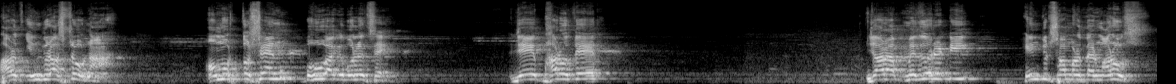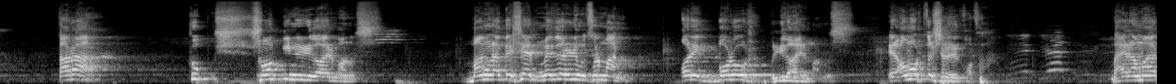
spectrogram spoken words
ভারত হিন্দু রাষ্ট্র না। অমর্ত্য সেন বহু আগে বলেছে যে ভারতের যারা মেজরিটি হিন্দু সম্প্রদায়ের মানুষ, তারা খুব সংকীর্ণ হৃদয়ের মানুষ। বাংলাদেশের মেজরিটি মুসলমান অনেক বড় হৃদয়ের মানুষ। এর অমর্ত্য সেনের কথা। ভাইয়ের আমার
